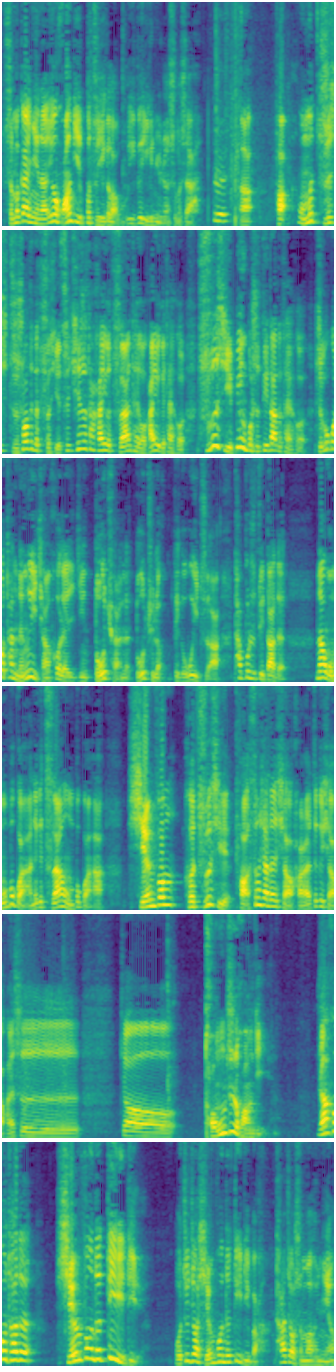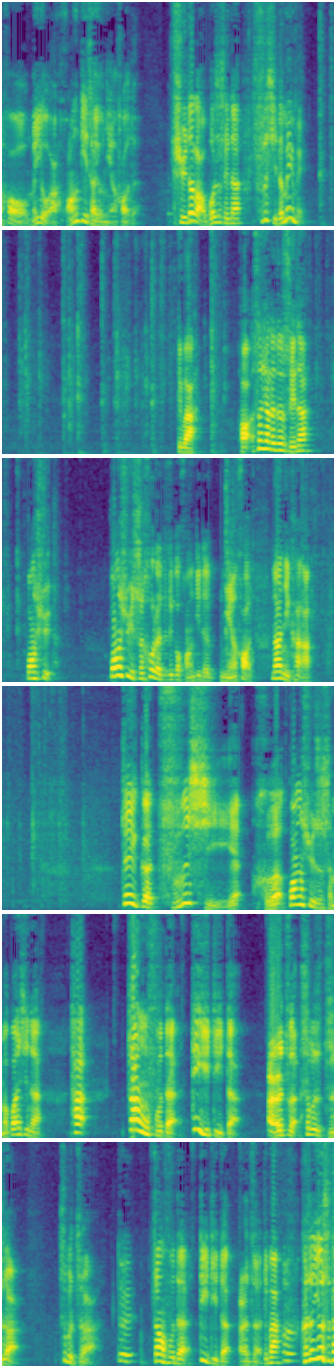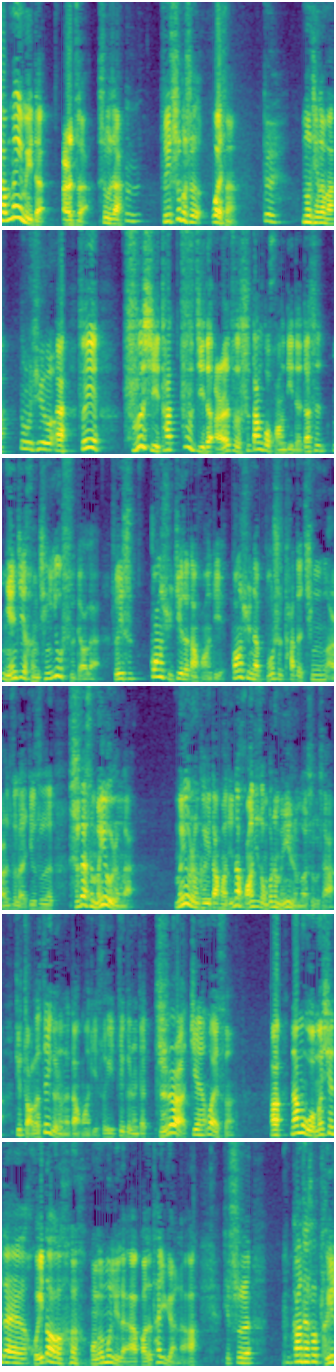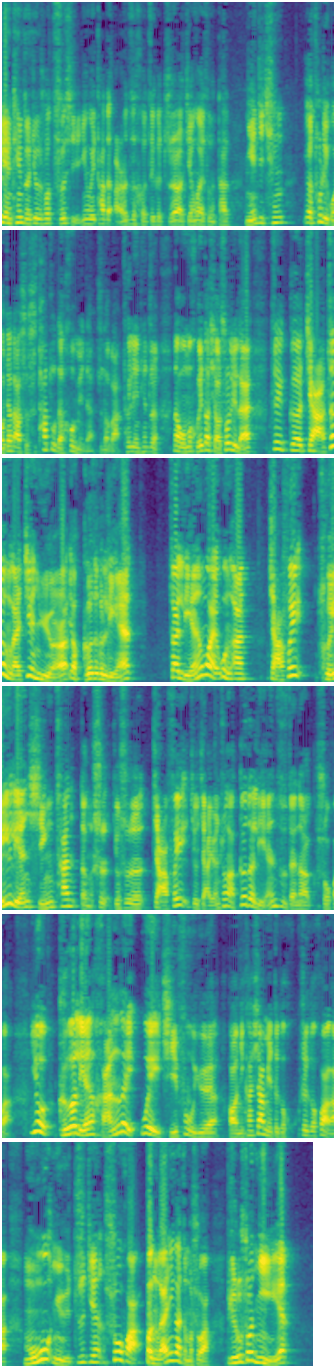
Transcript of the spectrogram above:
什么概念呢？因为皇帝不止一个老婆，一个一个女人，是不是啊？对。啊，好，我们只只说这个慈禧，慈其实她还有慈安太后，还有一个太后。慈禧并不是最大的太后，只不过她能力强，后来已经夺权了，夺取了这个位置啊。她不是最大的。那我们不管啊，那个慈安我们不管啊。咸丰和慈禧好生下来的小孩，这个小孩是叫同治皇帝，然后他的咸丰的弟弟，我就叫咸丰的弟弟吧，他叫什么年号没有啊？皇帝才有年号的，娶的老婆是谁呢？慈禧的妹妹，对吧？好，生下来的是谁呢？光绪，光绪是后来的这个皇帝的年号。那你看啊。这个慈禧和光绪是什么关系呢？她丈夫的弟弟的儿子是不是侄儿？是不是侄儿？对，丈夫的弟弟的儿子，对吧？嗯。可是又是她妹妹的儿。儿子，是不是？嗯，所以是不是外甥？对，弄清了吗？弄清了。哎，所以慈禧她自己的儿子是当过皇帝的，但是年纪很轻又死掉了，所以是光绪接着当皇帝。光绪呢不是他的亲儿子了，就是实在是没有人了，没有人可以当皇帝，那皇帝总不能没人啊，是不是啊？就找了这个人来当皇帝，所以这个人叫侄儿兼外甥。好，那么我们现在回到 《红楼梦》里来啊，跑得太远了啊，就是刚才说垂帘听政，就是说慈禧，因为她的儿子和这个侄儿兼外孙，他年纪轻，要处理国家大事，是他坐在后面的，知道吧？垂帘听政。那我们回到小说里来，这个贾政来见女儿，要隔着个帘，在帘外问安。贾妃垂帘行参等事，就是贾妃就贾元春啊，隔着帘子在那说话，又隔帘含泪为其赴约：“好，你看下面这个这个话啊，母女之间说话本来应该怎么说啊？比如说你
